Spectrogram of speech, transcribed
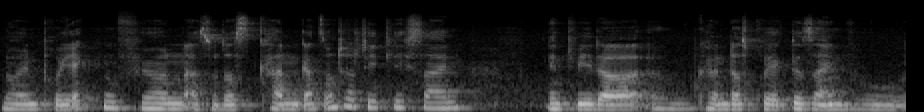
neuen Projekten führen. Also das kann ganz unterschiedlich sein. Entweder ähm, können das Projekte sein, wo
